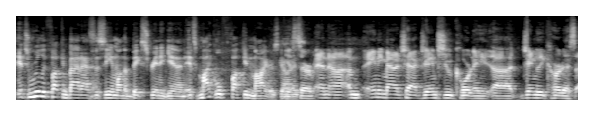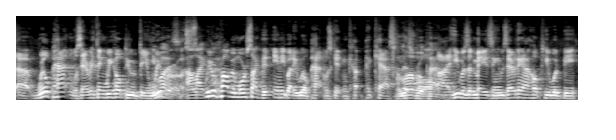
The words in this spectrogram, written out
it's really fucking badass to see him on the big screen again. It's Michael fucking Myers, guys. Yes, sir. And uh, um, Andi Matichak, James Jude Courtney, uh, Jamie Lee Curtis, uh, Will Patton was everything we hoped he would be. we was. were, I like we were probably more psyched than anybody. Will Patton was getting cast in I this love Will role. Patton. Uh, he was amazing. He was everything I hoped he would be.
